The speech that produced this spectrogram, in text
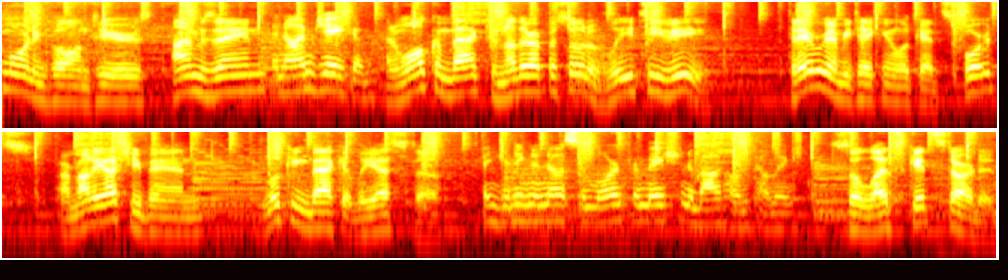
morning, volunteers. I'm Zane, And I'm Jacob. and welcome back to another episode of Lee TV. Today we're going to be taking a look at sports, our mariachi band, looking back at Liesta. And getting to know some more information about homecoming. So let's get started.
